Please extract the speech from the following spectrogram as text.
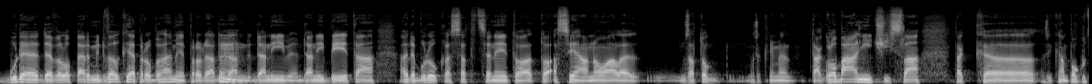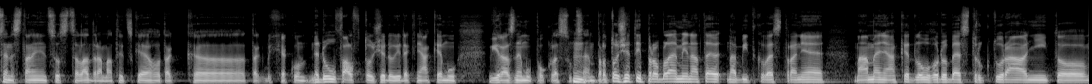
bude developer mít velké problémy prodat hmm. daný, daný byt a, a kde budou klesat ceny, to, to asi ano, ale za to, řekněme, ta globální čísla, tak eh, říkám, pokud se nestane něco zcela dramatického, tak, eh, tak bych jako nedoufal v to, že dojde k nějakému výraznému poklesu hmm. cen. Protože ty problémy na té nabídkové straně máme nějaké dlouhodobé strukturální, to,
